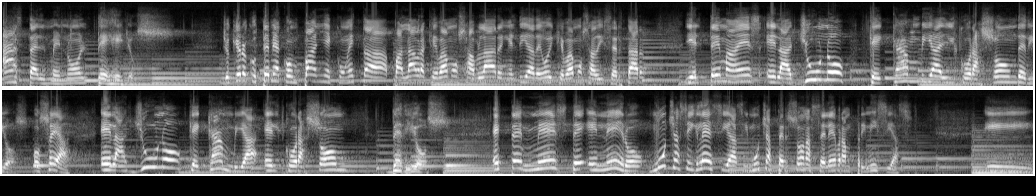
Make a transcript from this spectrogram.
hasta el menor de ellos. Yo quiero que usted me acompañe con esta palabra que vamos a hablar en el día de hoy, que vamos a disertar. Y el tema es el ayuno que cambia el corazón de Dios. O sea, el ayuno que cambia el corazón de Dios. Este mes de enero muchas iglesias y muchas personas celebran primicias. Y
